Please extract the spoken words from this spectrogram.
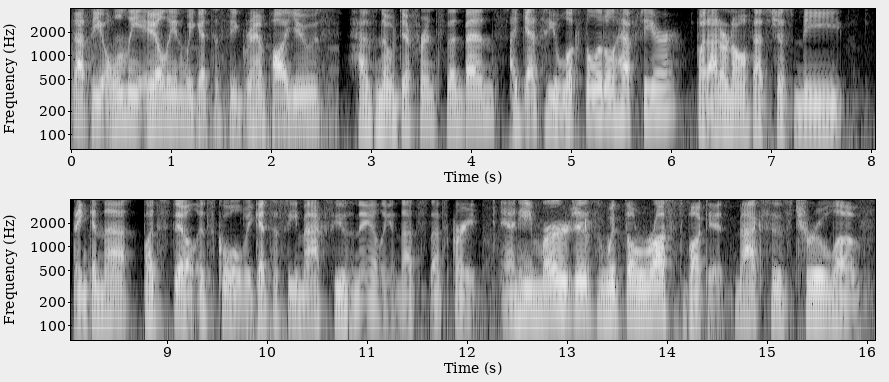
that the only alien we get to see Grandpa use has no difference than Ben's. I guess he looks a little heftier, but I don't know if that's just me thinking that. But still, it's cool. We get to see Max use an alien. That's that's great. And he merges with the rust bucket, Max's true love.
